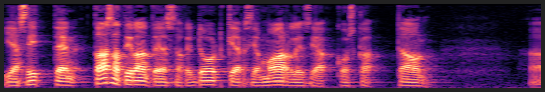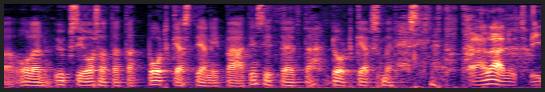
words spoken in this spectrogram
ja sitten tasatilanteessa oli Dodgers ja Marlins, ja koska tämä on, äh, olen yksi osa tätä podcastia, niin päätin sitten, että Dodgers menee sinne. Tota, Älä nyt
